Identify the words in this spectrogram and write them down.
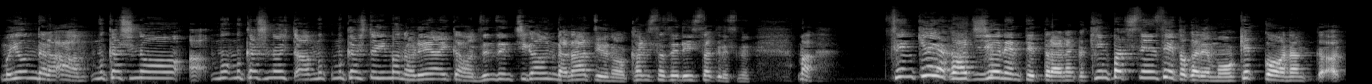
もう読んだら、あ、昔の、あ、む、昔の人、あ、む、昔と今の恋愛観は全然違うんだなっていうのを感じさせる一作ですね。まあ、1980年って言ったらなんか金八先生とかでも結構なんか、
